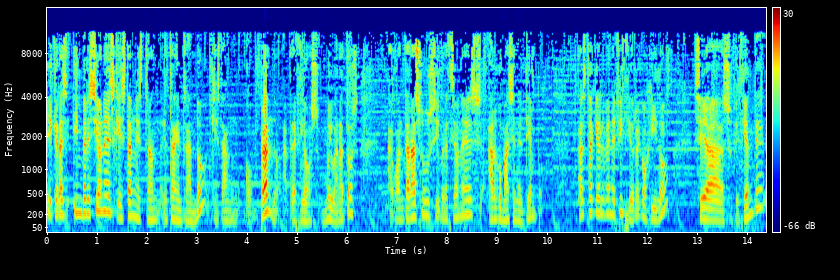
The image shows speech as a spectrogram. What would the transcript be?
Y que las inversiones que están, están entrando, que están comprando a precios muy baratos, aguantará sus inversiones algo más en el tiempo, hasta que el beneficio recogido sea suficiente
